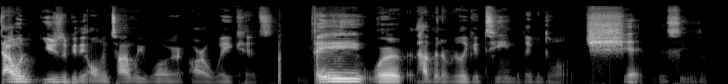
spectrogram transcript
that would usually be the only time we wore our away kits. They were have been a really good team, but they've been doing shit this season.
